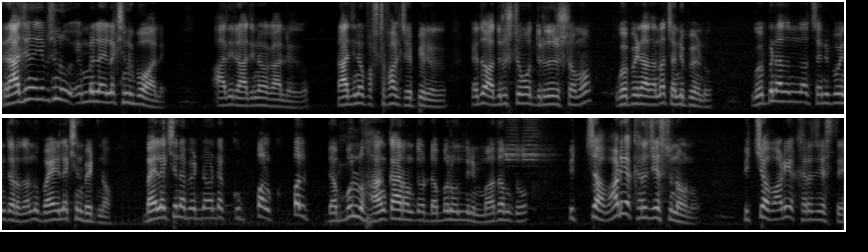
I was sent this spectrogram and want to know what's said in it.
రాజీనామా చెప్పేసి నువ్వు ఎమ్మెల్యే ఎలక్షన్కి పోవాలి. అది రాజీనామా కాలేదు. రాజీనామా ఫస్ట్ ఆఫ్ ఆల్ చెప్పలేదు. ఏదో అదృష్టమో దురదృష్టమో గోపీనాథ్ అన్న చనిపోయాడు. గోపీనాథ్ అన్న చనిపోయిన తర్వాత నువ్వు బై ఎలక్షన్ పెట్టినావు. బై ఎలక్షన్ పెట్టినావు అంటే కుప్పలు కుప్పలు డబ్బులు అహంకారంతో డబ్బులు ఉంది నీ మదంతో పిచ్చవాడిగా ఖర్చు చేస్తున్నావు నువ్వు. పిచ్చవాడిగా ఖర్చు చేస్తే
